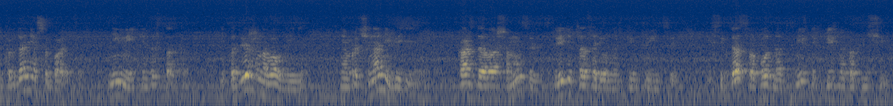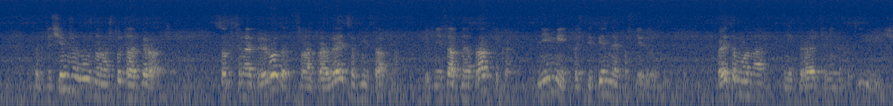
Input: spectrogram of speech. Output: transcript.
никогда не ошибается, не имеет недостатков, не подвержена волнению, не обращена неведению. Каждая ваша мысль встретится озаренностью интуиции и всегда свободна от внешних признаков вещей. Так зачем же нужно на что-то опираться? Собственная природа самоотправляется внезапно, и внезапная практика не имеет постепенной последовательности. Поэтому она не опирается ни на какие вещи.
